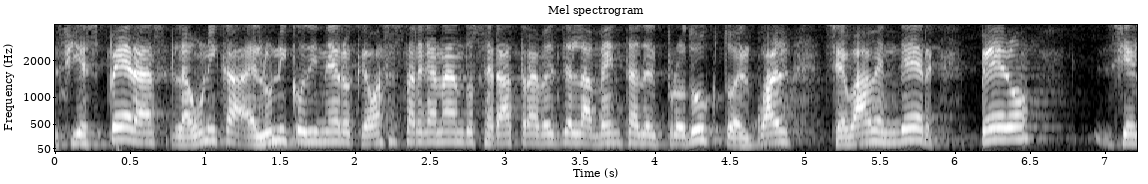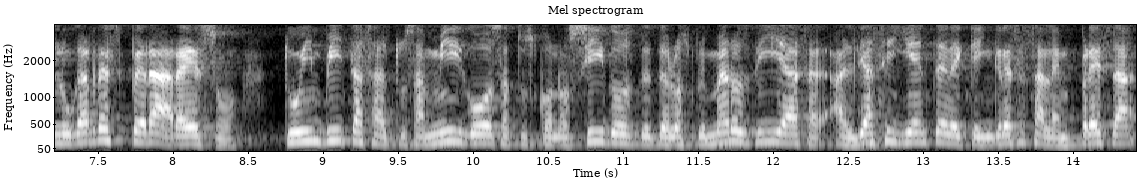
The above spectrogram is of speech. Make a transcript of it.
si esperas, la única, el único dinero que vas a estar ganando será a través de la venta del producto, el cual se va a vender. Pero si en lugar de esperar eso, tú invitas a tus amigos, a tus conocidos desde los primeros días, al día siguiente de que ingreses a la empresa,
